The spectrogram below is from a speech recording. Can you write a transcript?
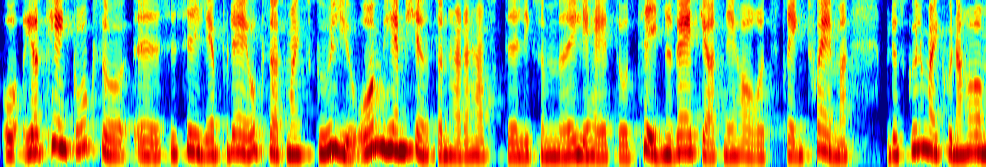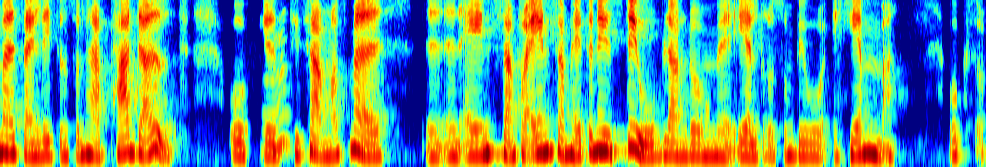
Och jag tänker också, eh, Cecilia, på det också att man skulle ju, om hemtjänsten hade haft eh, liksom möjlighet och tid, nu vet jag att ni har ett strängt schema, men då skulle man kunna ha med sig en liten sån här padda ut och eh, Mm. tillsammans med eh, en ensam, för ensamheten är ju stor bland de eh, äldre som bor hemma också.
